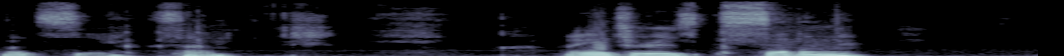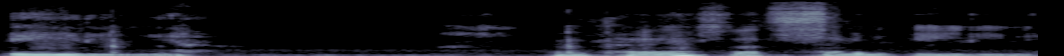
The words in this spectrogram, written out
let's see, so my answer is 780. Okay, so that's 780.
